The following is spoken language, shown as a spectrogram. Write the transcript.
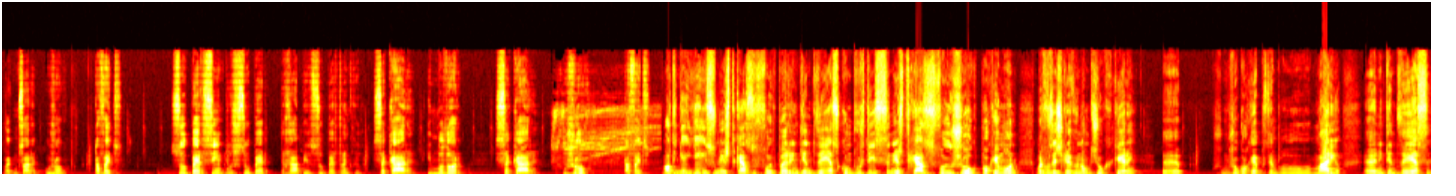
vai começar o jogo, está feito, super simples, super rápido, super tranquilo, sacar emulador, sacar o jogo Está feito. Maltinha, e é isso. Neste caso foi para Nintendo DS, como vos disse. Neste caso foi o jogo Pokémon. Mas vocês escrevem o nome do jogo que querem. Uh, um jogo qualquer, por exemplo, Mario, uh, Nintendo DS.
